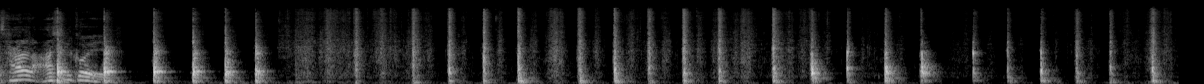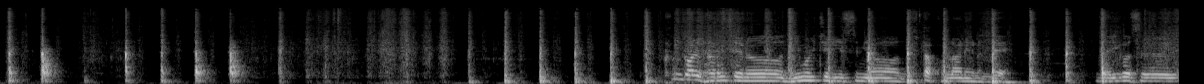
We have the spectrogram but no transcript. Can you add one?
잘 아실 거예요. 큰걸 다룰 때는 이물질이 있으면 후딱 골라내는데 이것을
